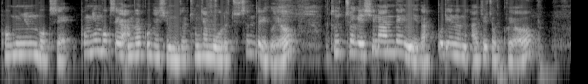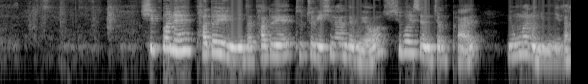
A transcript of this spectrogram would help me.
복륜복색. 복륜복색 안 갖고 계신 분들 종자목으로 추천드리고요. 두 척의 신화 한 대입니다. 뿌리는 아주 좋고요. 10번에 다도예입니다. 다도예 두 척의 신화 한 대고요. 15에서 0.8 6만원입니다.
